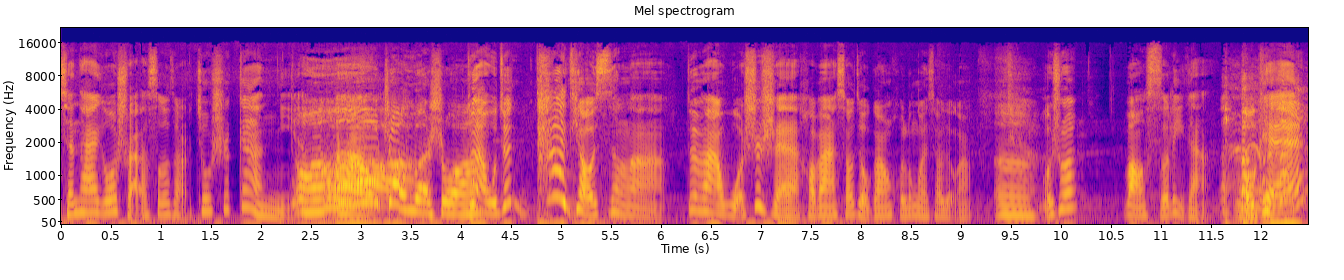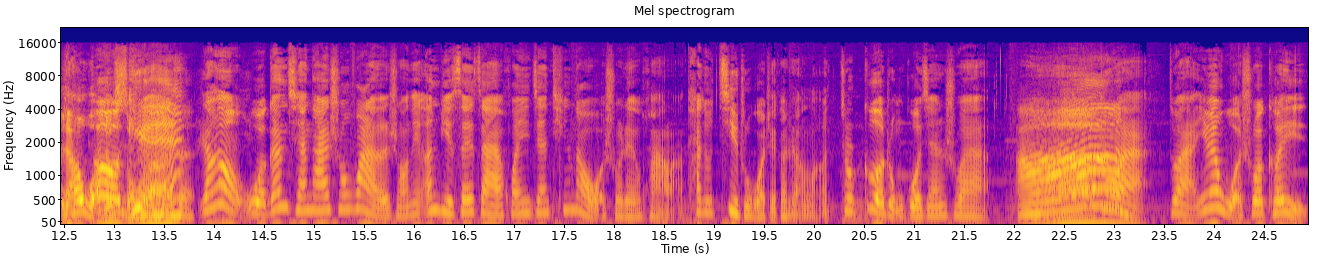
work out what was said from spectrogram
前台给我甩了四个字儿：“就是干你。哦，这么说，对，我觉得你太挑衅了，对吧？我是谁？好吧，小酒缸，回龙观小酒缸。嗯，我说往死里干，OK。然后我就怂了。OK，然后我跟前台说话的时候，那 NPC 在换衣间听到我说这个话了，他就记住我这个人了，就是各种过肩摔。啊，对对，因为我说可以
